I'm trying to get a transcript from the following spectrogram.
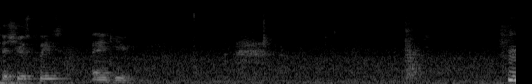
tissues, please? Thank you.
